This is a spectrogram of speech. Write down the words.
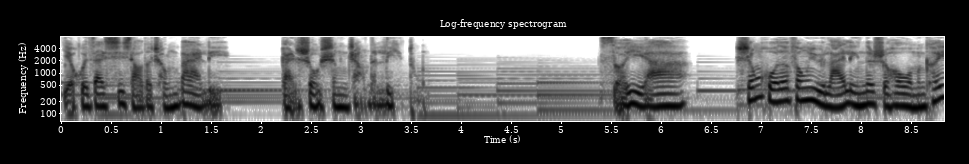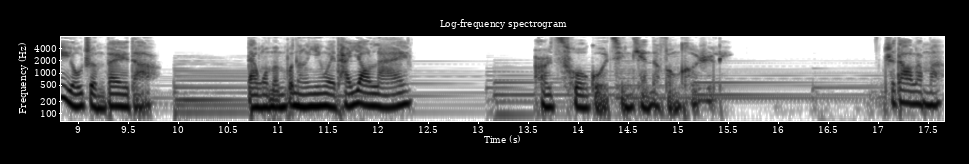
也会在细小的成败里感受生长的力度。所以啊，生活的风雨来临的时候，我们可以有准备的，但我们不能因为它要来而错过今天的风和日丽。知道了吗？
